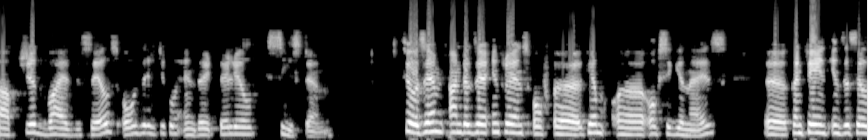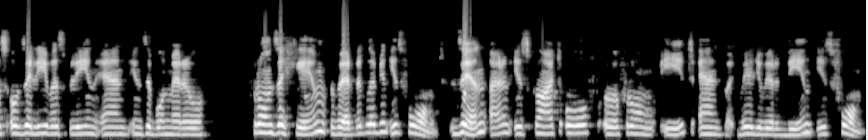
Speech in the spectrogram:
captured by the cells of the the reticuloendothelial system. Further, under the influence of uh, hem uh, oxygenase uh, contained in the cells of the liver, spleen, and in the bone marrow, from the hem where the globin is formed. Then iron is cut off uh, from it and biliverdin is formed.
